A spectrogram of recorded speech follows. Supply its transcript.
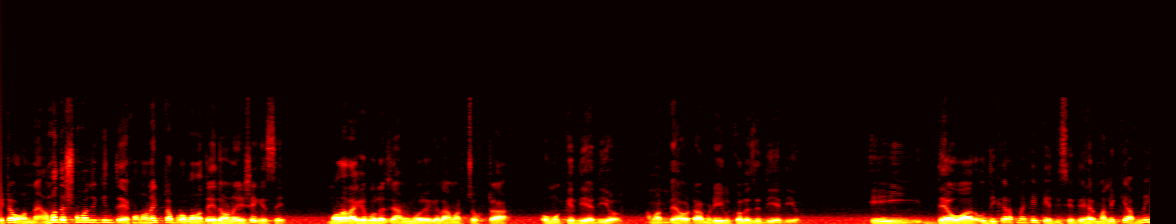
এটাও অন্যায়। আমাদের সমাজে কিন্তু এখন অনেকটা প্রবণতা এই ধরনের এসে গেছে। মরার আগে বলে যে, আমি মরে গেলে আমার চোখটা অমুককে দিয়ে দিও। আমার দেহটা আমি রিল কলেজে দিয়ে দিও। এই দেওয়ার অধিকার আপনাকে কে দিছে? দেহের মালিক কি আপনি?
